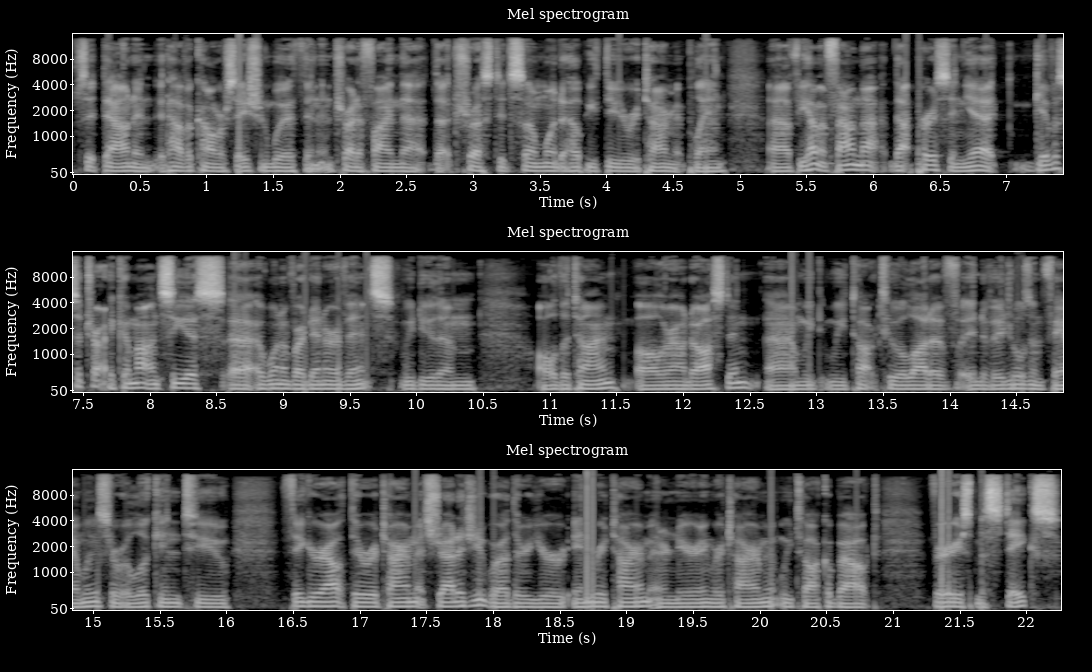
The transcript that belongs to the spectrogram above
sit down and, and have a conversation with and, and, try to find that, that trusted someone to help you through your retirement plan. Uh, if you haven't found that, that person yet, give us a try. Come out and see us uh, at one of our dinner events. We do them all the time, all around Austin. Um, we, we talk to a lot of individuals and families who are looking to figure out their retirement strategy, whether you're in retirement or nearing retirement. We talk about various mistakes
